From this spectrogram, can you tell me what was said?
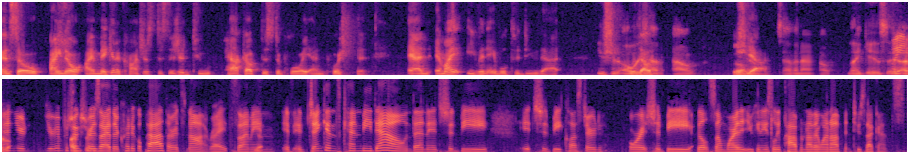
And so I know I'm making a conscious decision to hack up this deploy and push it. And am I even able to do that? You should always Without- have it out. Yeah. should Yeah. have an out. Like is But uh, your your infrastructure think- is either critical path or it's not, right? So I mean, Yeah. if, if Jenkins can be down, then it should be it should be clustered or it should be built somewhere that you can easily pop another one up in two seconds.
